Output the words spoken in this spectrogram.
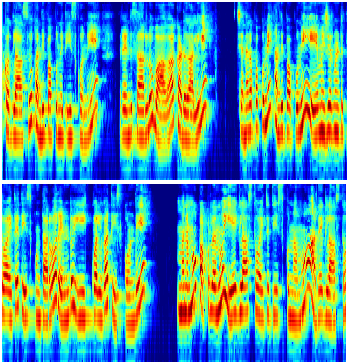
ఒక గ్లాసు కందిపప్పుని తీసుకొని రెండుసార్లు బాగా కడగాలి. శనగపప్పుని కందిపప్పుని ఏ మెజర్మెంట్తో అయితే తీసుకుంటారో రెండు ఈక్వల్గా తీసుకోండి. మనము పప్పులను ఏ గ్లాస్తో అయితే తీసుకున్నామో అదే గ్లాస్తో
